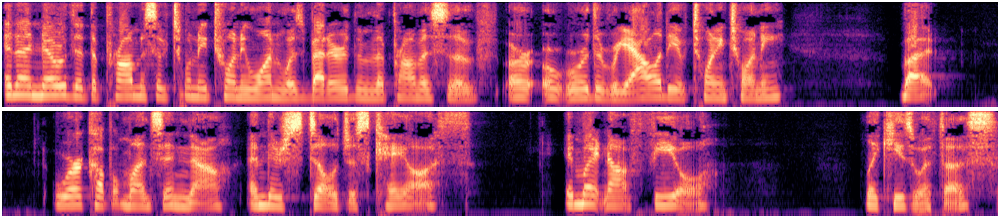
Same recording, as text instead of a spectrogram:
And I know that the promise of 2021 was better than the promise of, or, or, or the reality of 2020, but we're a couple months in now and there's still just chaos. It might not feel like he's with us,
